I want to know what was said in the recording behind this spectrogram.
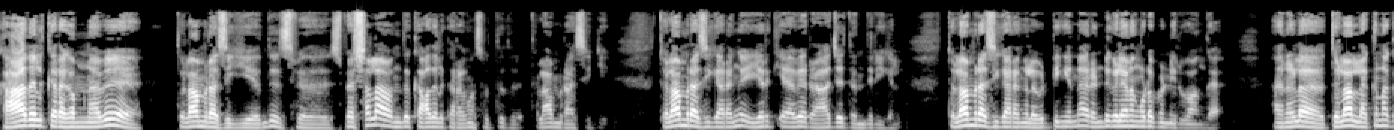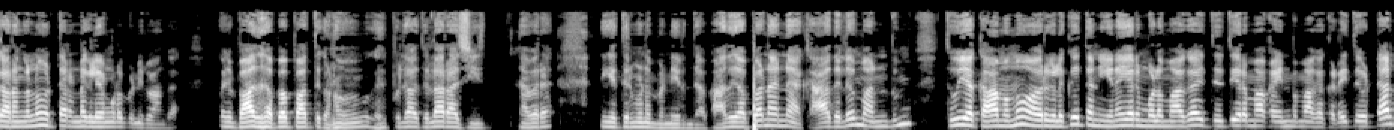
காதல் கிரகம்னாவே துலாம் ராசிக்கு வந்து ஸ்பெஷலாக வந்து காதல் கிரகம் சுத்துது. துலாம் ராசிக்கு. துலாம் ராசிக்காரங்க இயற்கையாகவே ராஜதந்திரிகள். துலாம் ராசிக்காரங்களை விட்டிங்கன்னா ரெண்டு கல்யாணம் கூட பண்ணிடுவாங்க அதனால துலா லக்னக்காரங்களும் விட்டால் ரெண்டு கல்யாணம் கூட பண்ணிடுவாங்க கொஞ்சம் பாதுகாப்பாக பார்த்துக்கணும் துலா துலா ராசி தவிர நீங்கள் திருமணம் பண்ணியிருந்தா. பாதுகாப்பான என்ன? காதலும் அன்பும் தூய காமமும் அவர்களுக்கு தன் இணையர் மூலமாக தீரமாக இன்பமாக கிடைத்து விட்டால்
